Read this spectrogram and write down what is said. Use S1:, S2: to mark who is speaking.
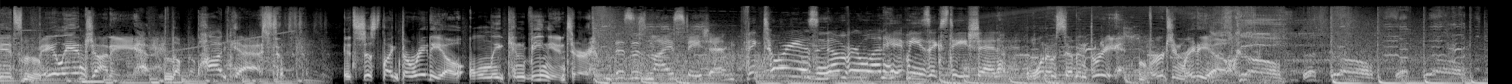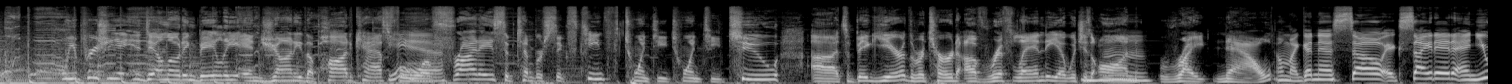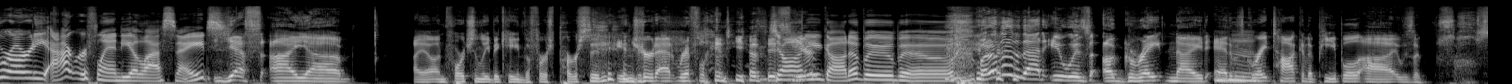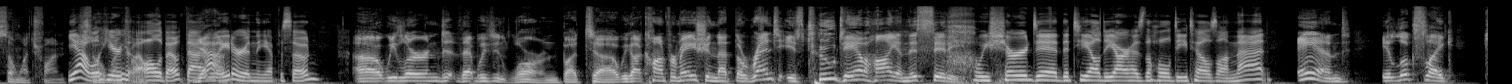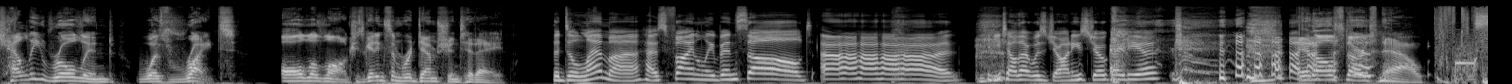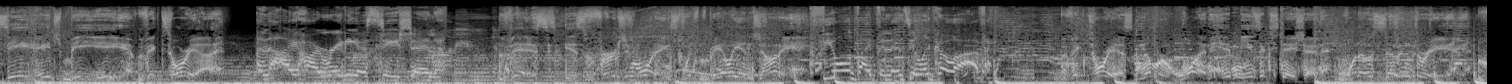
S1: It's Bailey and Johnny, the podcast. It's just like the radio, only convenienter.
S2: This is my station.
S3: Victoria's number one hit music station.
S1: 1073 Virgin Radio.
S4: We appreciate you downloading Bailey and Johnny the podcast
S5: Yeah.
S4: for Friday, September 16th, 2022. Uh, it's a big year, the return of Rifflandia, which is on right now.
S5: Oh my goodness, so excited. And you were already at Rifflandia last night.
S4: Yes, I. Uh, I unfortunately became the first person injured at Rifflandia this
S5: Johnny
S4: year.
S5: Johnny got a boo boo.
S4: But other than that, it was a great night and it was
S5: Mm-hmm.
S4: great talking to people. Uh, it was a, so, so much fun.
S5: Yeah,
S4: So
S5: we'll hear all about that
S4: Yeah.
S5: later in the episode.
S4: Uh, we learned that we didn't learn, but uh, we got confirmation that the rent is too damn high in this city.
S5: We sure did. The TLDR has the whole details on that.
S4: And it looks like Kelly Rowland was right all along. She's getting some redemption today.
S5: The dilemma has finally been solved. Ah, ha, ha, ha. Can you tell that was Johnny's joke idea?
S4: It all starts now.
S1: CHBE Victoria.
S3: An iHeart radio station.
S1: This is Virgin Mornings with Bailey and Johnny.
S3: Fueled by Peninsula Co op.
S1: Victoria's number one hit music station. 1073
